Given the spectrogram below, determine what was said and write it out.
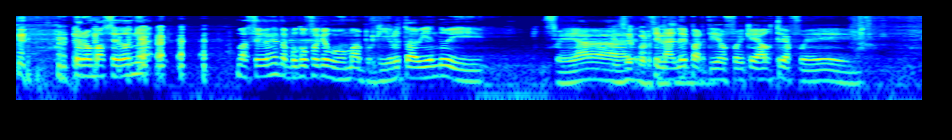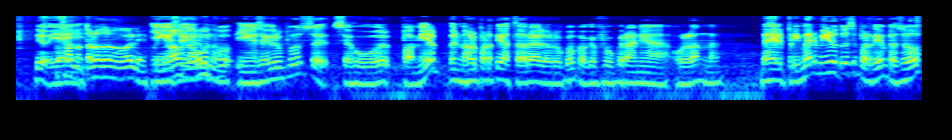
Pero Macedonia, Macedonia tampoco fue que jugó mal, porque yo lo estaba viendo y fue a partido, final sí. del partido fue que Austria fue, Digo, y o sea, ahí- anotó los dos goles. Y en, ese uno a uno. grupo, y en ese grupo se, se jugó, para mí, el, el mejor partido hasta ahora de la Eurocopa, que fue Ucrania-Holanda. Desde el primer minuto ese partido empezó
